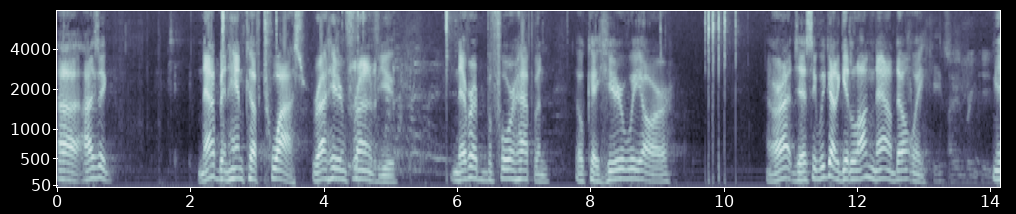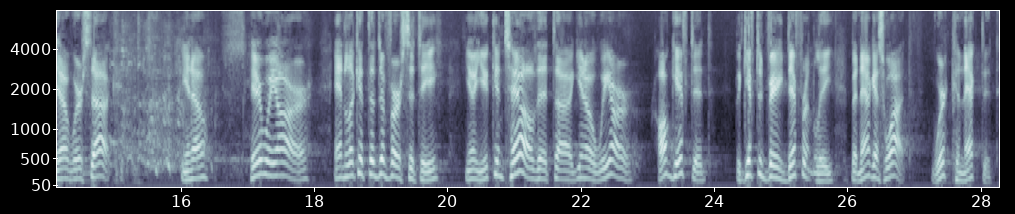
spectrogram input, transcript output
Uh, Isaac, now I've been handcuffed twice right here in front of you. Never before happened. Okay, here we are. All right, Jesse, we got to get along now, don't we? Yeah, we're stuck. You know, here we are, and look at the diversity. You know, you can tell that, uh, you know, we are all gifted, but gifted very differently. But now, guess what? We're connected.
